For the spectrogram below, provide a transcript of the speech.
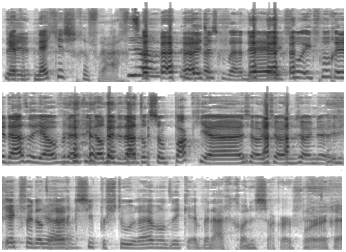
Ik heb het netjes gevraagd. Ja, netjes gevraagd. Nee, ik vroeg, ik vroeg inderdaad aan jou, of heb je dan inderdaad toch zo'n pakje? Zo'n, zo'n, zo'n, ik vind dat eigenlijk super stoer, hè? want ik ben eigenlijk gewoon een zakker voor... Uh,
